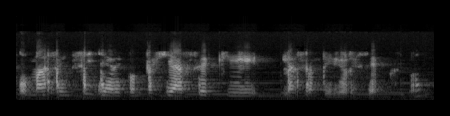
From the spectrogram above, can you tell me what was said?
o más sencilla de contagiarse que las anteriores cepas. ¿no?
